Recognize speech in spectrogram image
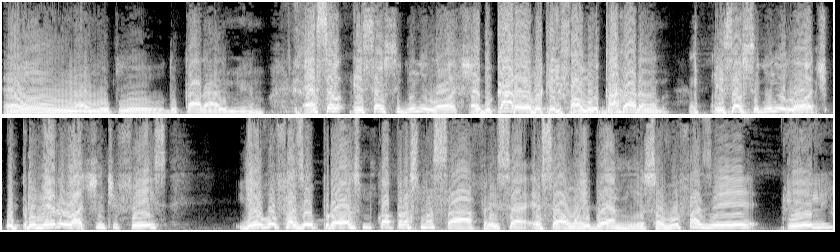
É um, é um lúpulo do caralho mesmo. Esse é, esse é o segundo lote. É do caramba que ele falou, tá? Do caramba. Esse é o segundo lote. O primeiro lote a gente fez e eu vou fazer o próximo com a próxima safra. Essa, essa é uma ideia minha. Eu só vou fazer ele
